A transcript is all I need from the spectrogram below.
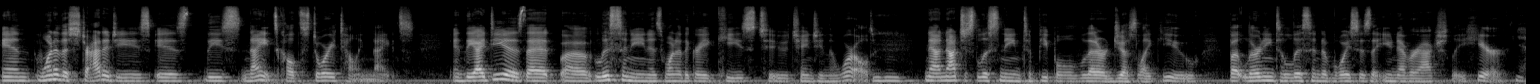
and one of the strategies is these nights called storytelling nights and the idea is that uh, listening is one of the great keys to changing the world. Now, not just listening to people that are just like you, but learning to listen to voices that you never actually hear. Yeah.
